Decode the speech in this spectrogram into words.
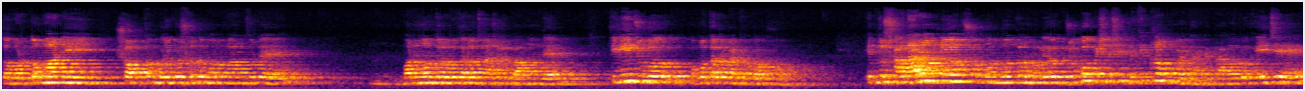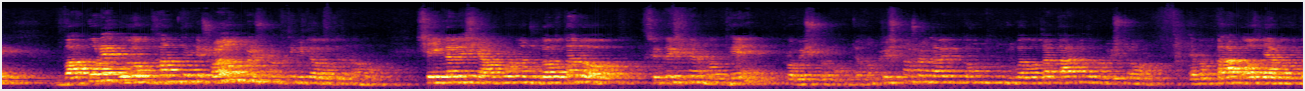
তো বর্তমান এই সপ্তম বৈবস্বত মন্বন্তরে মন্বন্তর অবতার হচ্ছেন আসলে বামনদেব তিনি যুগ অবতারের একটা পক্ষ কিন্তু সাধারণ নিয়ম সব মন্বন্তর হলেও যুগ বিশেষে ব্যতিক্রম হয়ে থাকে। তা হলো এই যে বাপরে গোলকধাম থেকে স্বয়ং কৃষ্ণ পৃথিবীতে অবতীর্ণ হন সেই কালে শ্যামবর্ণ যুগাবতারও শ্রীকৃষ্ণের মধ্যে প্রবিষ্ট হন। যখন কৃষ্ণ স্বয়ং আবির্ভূত তখন যুগাবতার তার মধ্যে প্রবিষ্ট হন এবং তার অব্যাবহিত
